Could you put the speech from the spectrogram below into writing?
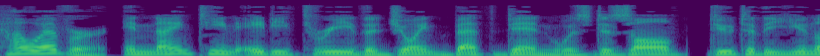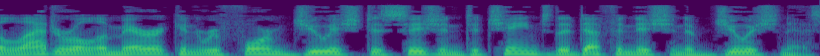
However, in 1983 the joint Beth Din was dissolved, due to the unilateral American Reform Jewish decision to change the definition of Jewishness.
